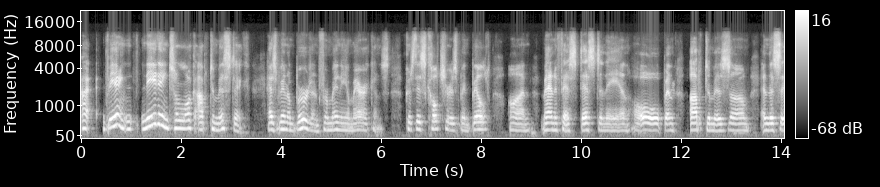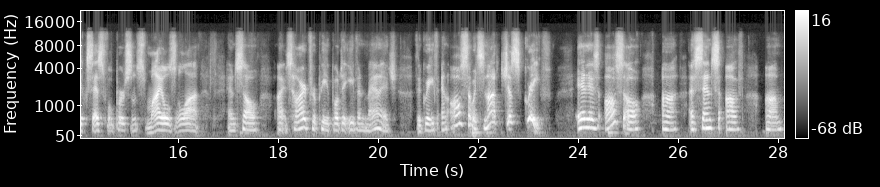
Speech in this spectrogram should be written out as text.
uh, being needing to look optimistic has been a burden for many Americans because this culture has been built on manifest destiny and hope and optimism, and the successful person smiles a lot. And so uh, it's hard for people to even manage the grief. And also, it's not just grief, it is also uh, a sense of, um,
